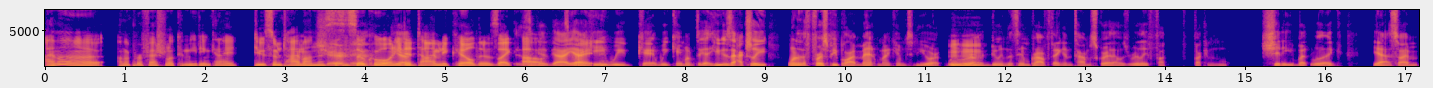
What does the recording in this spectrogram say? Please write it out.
I'm a I'm a professional comedian. Can I do some time on this? Sure, this is so cool." And yeah. he did time, and he killed. And it was like, He's "Oh, a good guy. Yeah, great. he we came, we came up together. He was actually one of the first people I met when I came to New York. We were Mm-hmm. doing this improv thing in Times Square that was really fuck, fucking shitty, but we're like, yeah. So I'm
